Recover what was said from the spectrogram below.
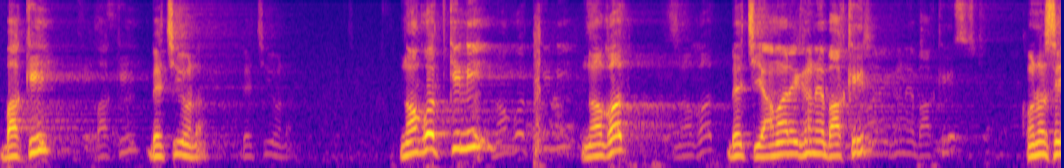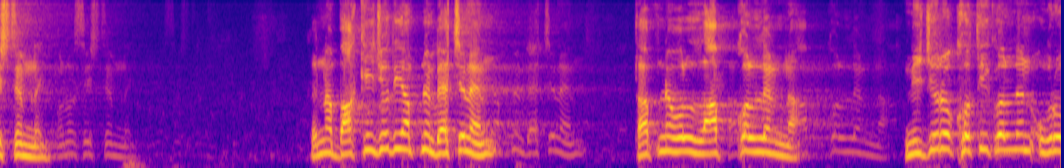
বাকি বেচিও না। নগদ কিনি নগদ বেচি। আমার এখানে বাকির কোনো সিস্টেম নেই। কেননা বাকি যদি আপনি বেচলেন, তা আপনি ওর লাভ করলেন না। নিজেরও ক্ষতি করলেন, ওরও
